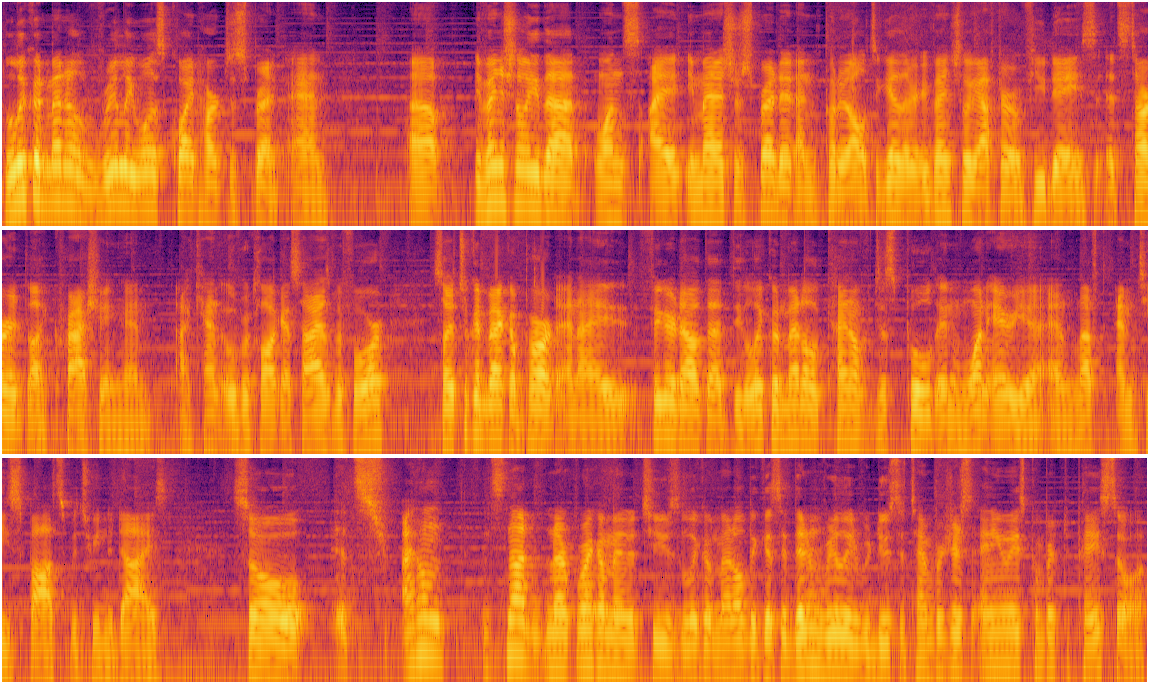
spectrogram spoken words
the liquid metal really was quite hard to spread and uh, eventually that once I managed to spread it and put it all together, eventually after a few days it started like crashing and I can't overclock as high as before. So I took it back apart and I figured out that the liquid metal kind of just pulled in one area and left empty spots between the dies. So it's I don't it's not recommended to use liquid metal because it didn't really reduce the temperatures anyways compared to paste. So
